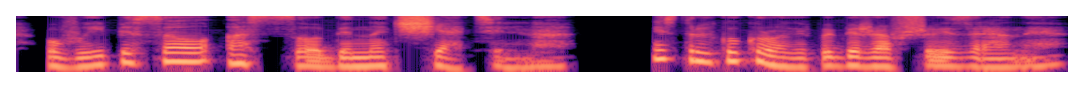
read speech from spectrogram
— выписал особенно тщательно. И струйку крови, побежавшую из раны.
